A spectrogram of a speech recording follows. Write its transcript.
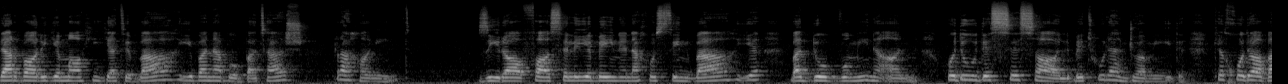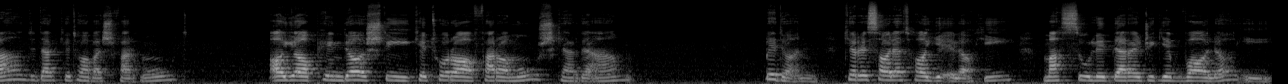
درباره ماهیت وحی و نبوتش رهانید. زیرا فاصله بین نخستین وحی و دومین آن حدود سه سال به طول انجامید که خداوند در کتابش فرمود آیا پنداشتی که تو را فراموش کرده ام؟ بدان که رسالت های الهی محصول درجه والایی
